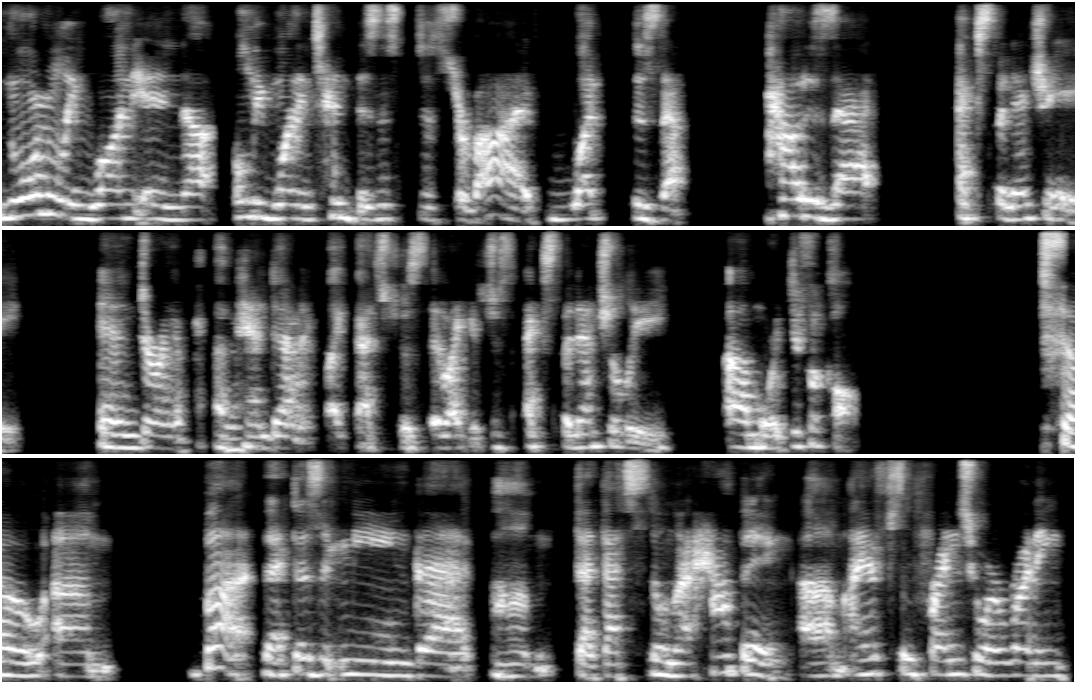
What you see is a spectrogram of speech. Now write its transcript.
normally one in uh, only one in 10 businesses survive what does that how does that exponentiate? And during a, a pandemic like that's just like it's just exponentially uh, more difficult. So um, but that doesn't mean that um, that that's still not happening. Um, I have some friends who are running.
